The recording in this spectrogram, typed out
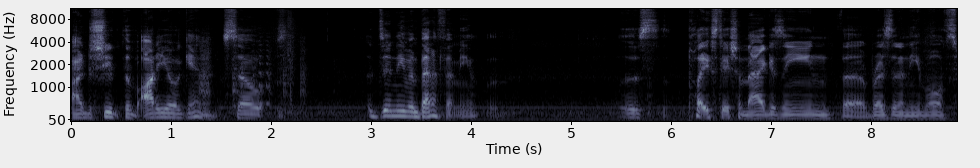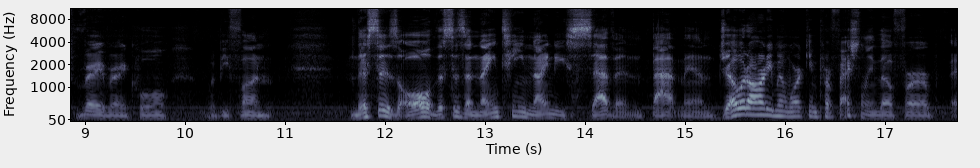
I had to shoot the audio again, so didn't even benefit me. This PlayStation Magazine, the Resident Evil, it's very, very cool. Would be fun. This is old. This is a 1997 Batman. Joe had already been working professionally, though, for uh,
